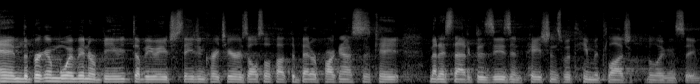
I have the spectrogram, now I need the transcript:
and the, Brigham and Women or BWH staging criteria is also thought to better prognosticate metastatic disease in patients with hematologic malignancy.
